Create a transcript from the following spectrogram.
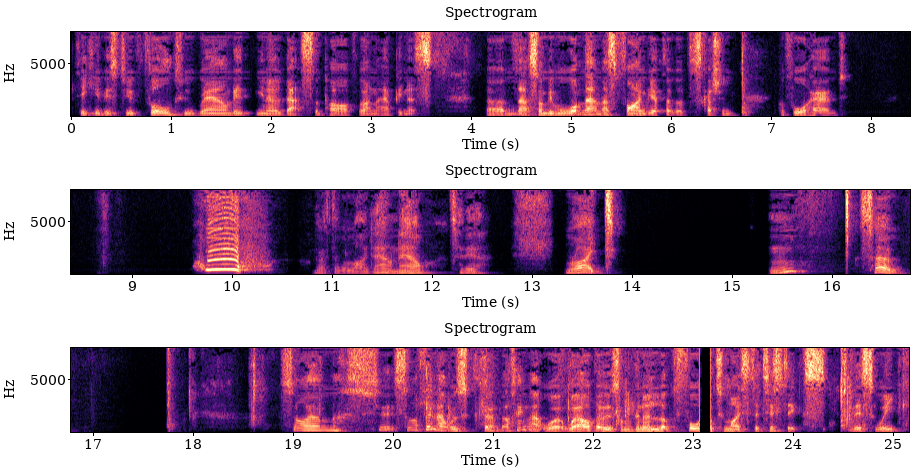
particularly if it's too full, too rounded. You know, that's the path of unhappiness. Um, now, some people want that, and that's fine. We have to have a discussion beforehand. Whew! I'm going to have to a lie down now, I tell you. Right. Mm? So, so um, so I think that was I think that worked well. Those I'm going to look forward to my statistics this week.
